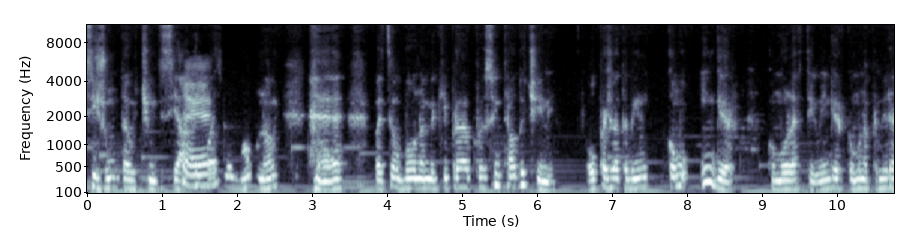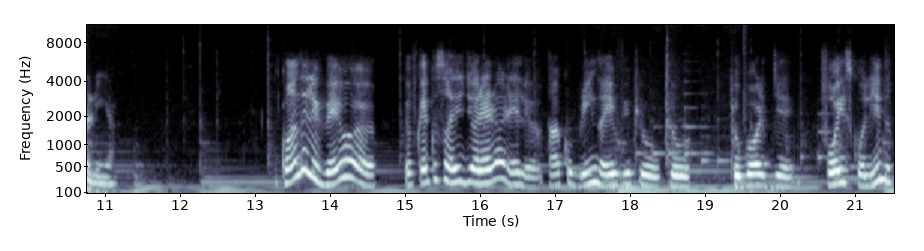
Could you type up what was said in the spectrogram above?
se junta ao time de Seattle, é. pode ser um bom nome. É, pode ser um bom nome aqui para o central do time. Ou para jogar também como Inger, como left winger, como na primeira linha. Quando ele veio, eu fiquei com o sorriso de orelha a orelha. Eu tava cobrindo aí, eu vi que o, que o, que o Gord foi escolhido.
